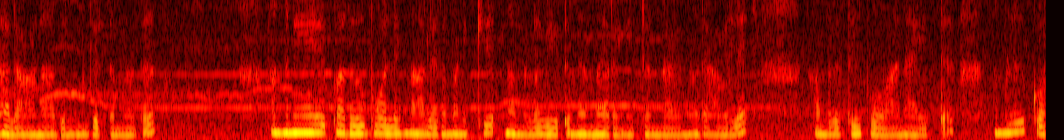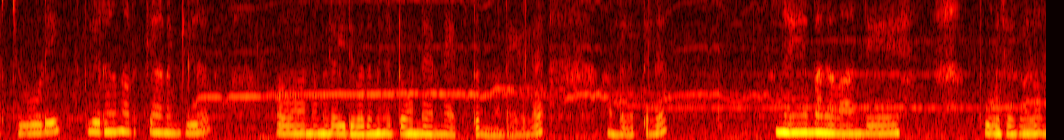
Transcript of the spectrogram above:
ഫലമാണ് അതിൽ നിന്ന് കിട്ടുന്നത്. അങ്ങനെ പതിവ് പോലെ നാലര മണിക്ക് നമ്മൾ വീട്ടിൽ നിന്ന് ഇറങ്ങിയിട്ടുണ്ടായിരുന്നു രാവിലെ അമ്പലത്തിൽ പോകാനായിട്ട് നമ്മൾ കുറച്ചുകൂടി സ്പീഡിൽ നടക്കുകയാണെങ്കിൽ നമ്മൾ ഇരുപത് മിനിറ്റ് കൊണ്ട് തന്നെ എത്തും നടയിൽ അമ്പലത്തിൽ അങ്ങനെ ഭഗവാന്റെ പൂജകളും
